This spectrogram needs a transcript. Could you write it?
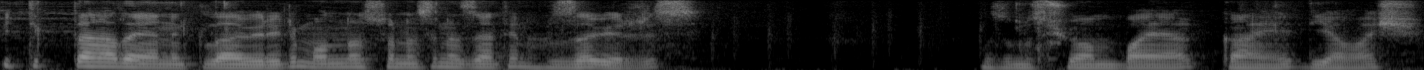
bir tık daha dayanıklılığa verelim. Ondan sonrasına zaten hıza veririz. Hızımız şu an bayağı gayet yavaş.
